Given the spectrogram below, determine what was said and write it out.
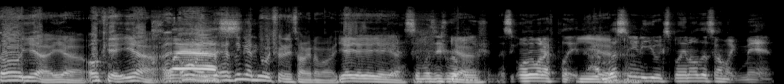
oh yeah, yeah. Okay, yeah. I, oh, I, I think I know what you're talking about. Yeah, yeah, yeah, yeah, yeah. Civilization. Revolution. That's the only one I've played. I'm listening to you explain all this. I'm like, man,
